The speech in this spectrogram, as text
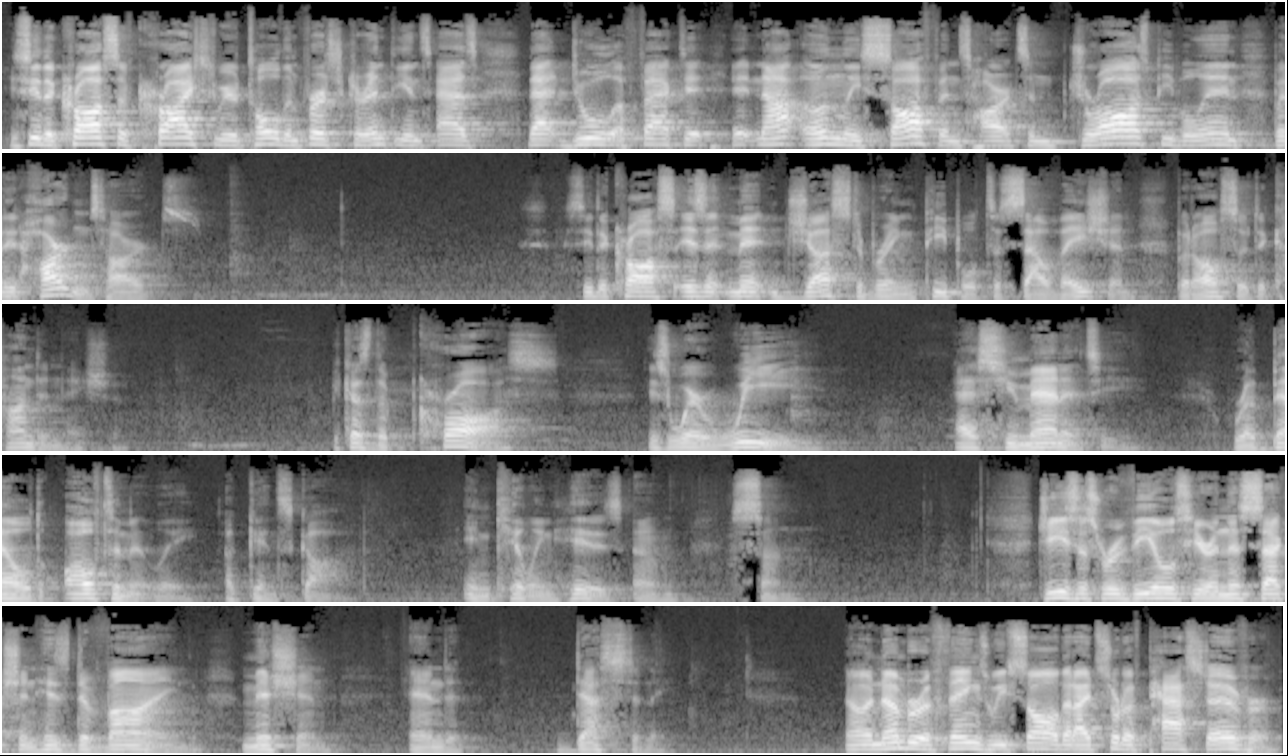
You see, the cross of Christ, we are told in 1 Corinthians, has that dual effect. It, it not only softens hearts and draws people in, but it hardens hearts. See, the cross isn't meant just to bring people to salvation, but also to condemnation. Because the cross is where we, as humanity, rebelled ultimately against God in killing his own son. Jesus reveals here in this section his divine mission and destiny. Now, a number of things we saw that I'd sort of passed over,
